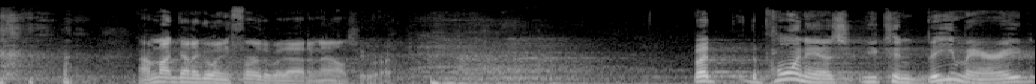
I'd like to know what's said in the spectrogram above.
I'm not going to go any further with that analogy, right? But the point is, you can be married,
